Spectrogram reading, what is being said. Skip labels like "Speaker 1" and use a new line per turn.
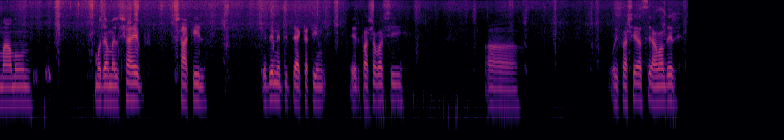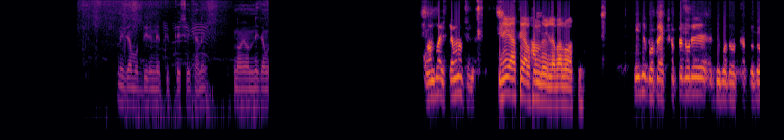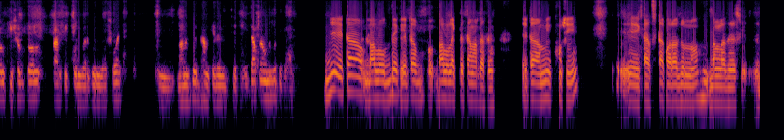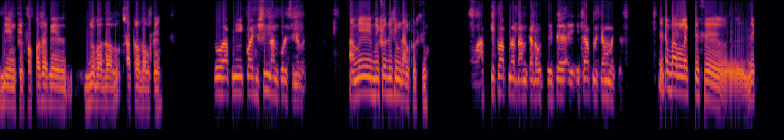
মামুন মোজাম্মেল সাহেব শাকিল এদের নেতৃত্বে একটা টিম এর পাশাপাশি আহ, ওই পাশে আছে আমাদের নিজামুদ্দিনের নেতৃত্বে সেখানে নয়ন নিজাম
ভাই কেমন আছেন?
জি আছি আলহামদুলিল্লাহ ভালো আছি।
এই যে গত এক সপ্তাহ ধরে যুব দল ছাত্র দল কৃষক দল প্রান্তিক পরিবার পরিবার সবাই মানুষদের ধান কেড়ে দিচ্ছে এটা আপনার অনুভূতি
জি এটা ভালো উদ্যোগ এটা ভালো লাগতেছে আমার কাছে। এটা আমি খুশি এই কাজটা করার জন্য বাংলাদেশ বিএনপির পক্ষ থেকে যুব দল ছাত্র দলকে
তো আপনি কয় ডিসিম দান করেছেন এবার?
আমি দুশো ডিসিম দান করছি।
আজকে তো আপনার ধান কাটা হচ্ছে এটা এটা আপনার কেমন লাগতেছে
এটা ভালো লাগতেছে যে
